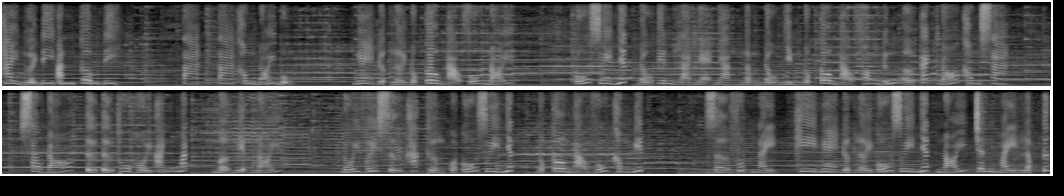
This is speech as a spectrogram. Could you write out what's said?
hai người đi ăn cơm đi. Ta, ta không đói bụng. Nghe được lời độc cơ ngạo vũ nói. Cố duy nhất đầu tiên là nhẹ nhàng ngẩn đầu nhìn độc cơ ngạo phong đứng ở cách đó không xa. Sau đó từ từ thu hồi ánh mắt mở miệng nói. Đối với sự khác thường của cố duy nhất, Độc cơ ngạo vũ không biết. Giờ phút này, khi nghe được lời cố duy nhất nói, Chân mày lập tức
